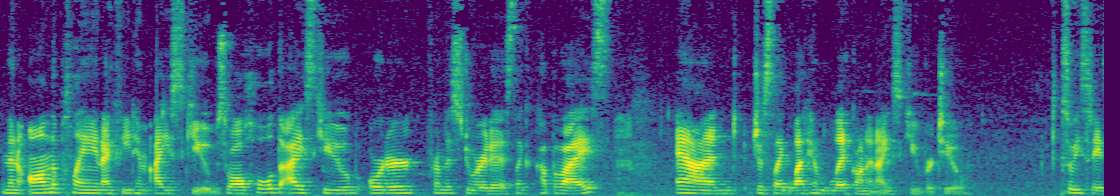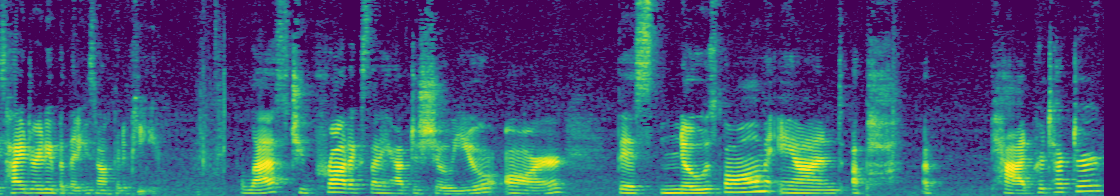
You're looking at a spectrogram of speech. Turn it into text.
And then on the plane, I feed him ice cubes. So I'll hold the ice cube, order from the stewardess like a cup of ice, and just like let him lick on an ice cube or two. So he stays hydrated, but then he's not gonna pee. The last two products that I have to show you are this nose balm and a, a pad protector,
